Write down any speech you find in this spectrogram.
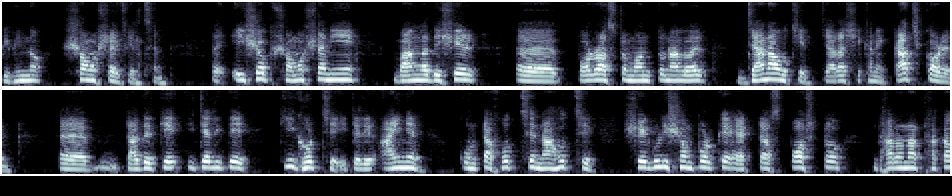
বিভিন্ন সমস্যায় ফেলছেন। তাই এইসব সমস্যা নিয়ে বাংলাদেশের পররাষ্ট্র মন্ত্রণালয়ের জানা উচিত। যারা সেখানে কাজ করেন তাদেরকে ইটালিতে কি ঘটছে ইটালির আইনের কোনটা হচ্ছে, না হচ্ছে, সেগুলি সম্পর্কে একটা স্পষ্ট ধারণা থাকা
